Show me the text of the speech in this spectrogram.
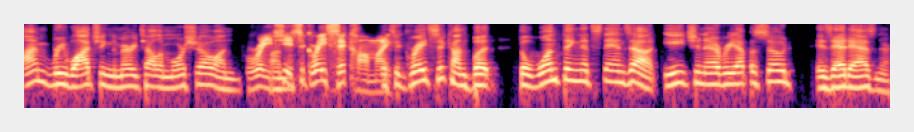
I'm rewatching the Mary Tyler Moore show on great. on- it's a great sitcom, Mike. it's a great sitcom, but the one thing that stands out each and every episode is Ed Asner.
